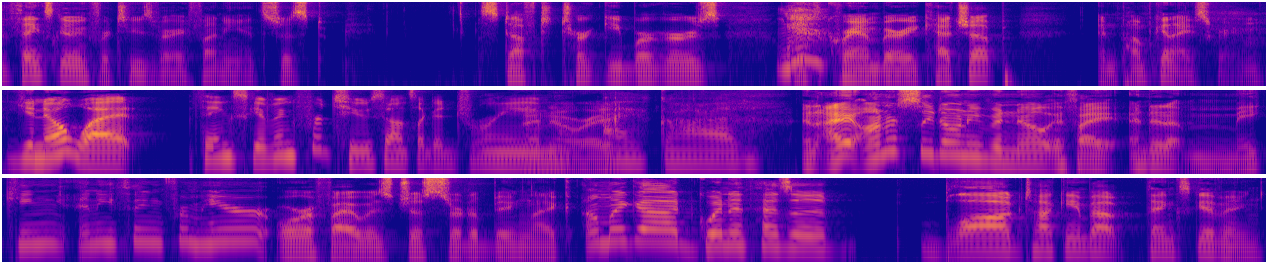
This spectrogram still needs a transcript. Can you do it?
the thanksgiving for two is very funny it's just stuffed turkey burgers with cranberry ketchup and pumpkin ice cream You know what? Thanksgiving for two sounds like a dream. I know, right? I God. and i honestly don't even know if i ended up making anything from here or if i was just sort of being like oh my god gwyneth has a blog talking about thanksgiving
